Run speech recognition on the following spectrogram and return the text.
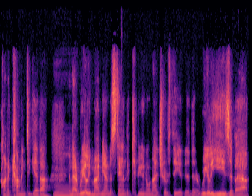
kind of coming together. Mm. And that really made me understand the communal nature of theatre. That it really is about.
